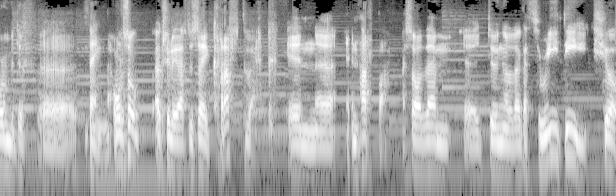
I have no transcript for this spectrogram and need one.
formative uh, thing. Also, actually, I have to say, Kraftwerk in uh, in Harpa. I saw them uh, doing a, like a 3D show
